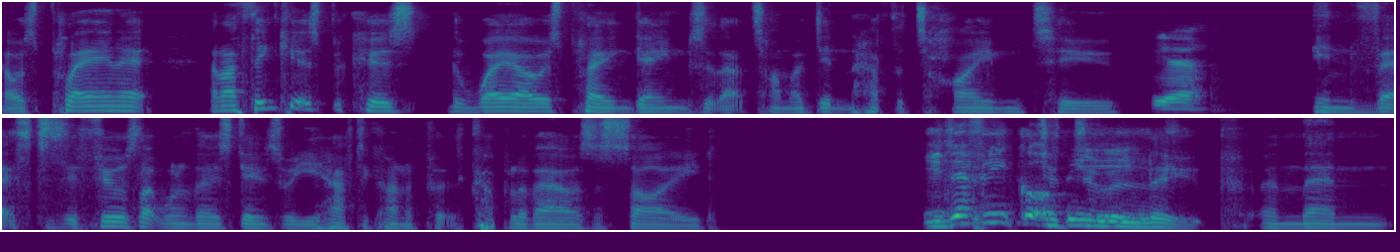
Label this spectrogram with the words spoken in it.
I was playing it, and I think it was because the way I was playing games at that time, I didn't have the time to Yeah. invest because it feels like one of those games where you have to kind of put a couple of hours aside You definitely got to to be. do a loop, and then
